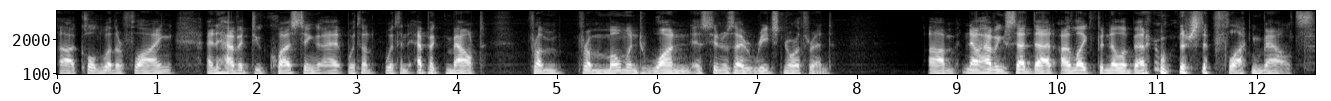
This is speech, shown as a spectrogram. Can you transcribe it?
uh, cold weather flying, and have it do questing at, with an with an epic mount from from moment one as soon as I reach Northrend. Um, now, having said that, I like vanilla better when there's no flying mounts.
